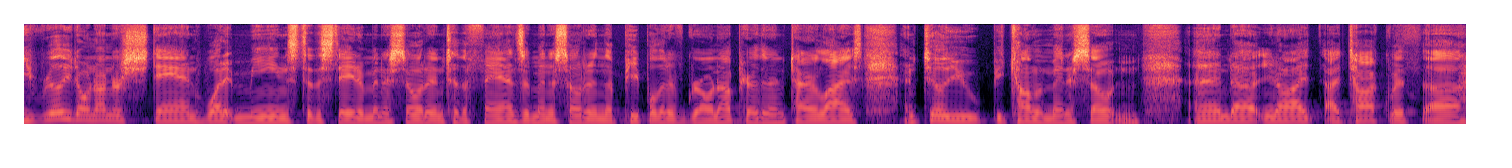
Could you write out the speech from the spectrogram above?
you really don't understand what it means to the state of Minnesota and to the fans of Minnesota and the people that have grown up here their entire lives until you become a Minnesotan. And uh, you know, I, I talk with uh,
